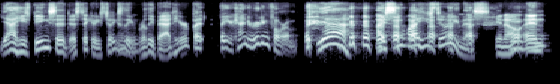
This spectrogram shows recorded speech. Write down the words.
yeah, he's being sadistic and he's doing something Mhm. really bad here, but but you're kind of rooting for him. yeah, I see why he's doing this. You know, and Mhm.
